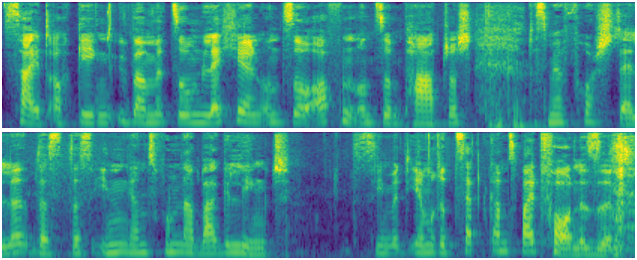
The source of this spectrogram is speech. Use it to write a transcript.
Zeit auch gegenüber mit so einem Lächeln und so offen und sympathisch, Danke. dass ich mir vorstelle, dass das Ihnen ganz wunderbar gelingt. Dass Sie mit Ihrem Rezept ganz weit vorne sind.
